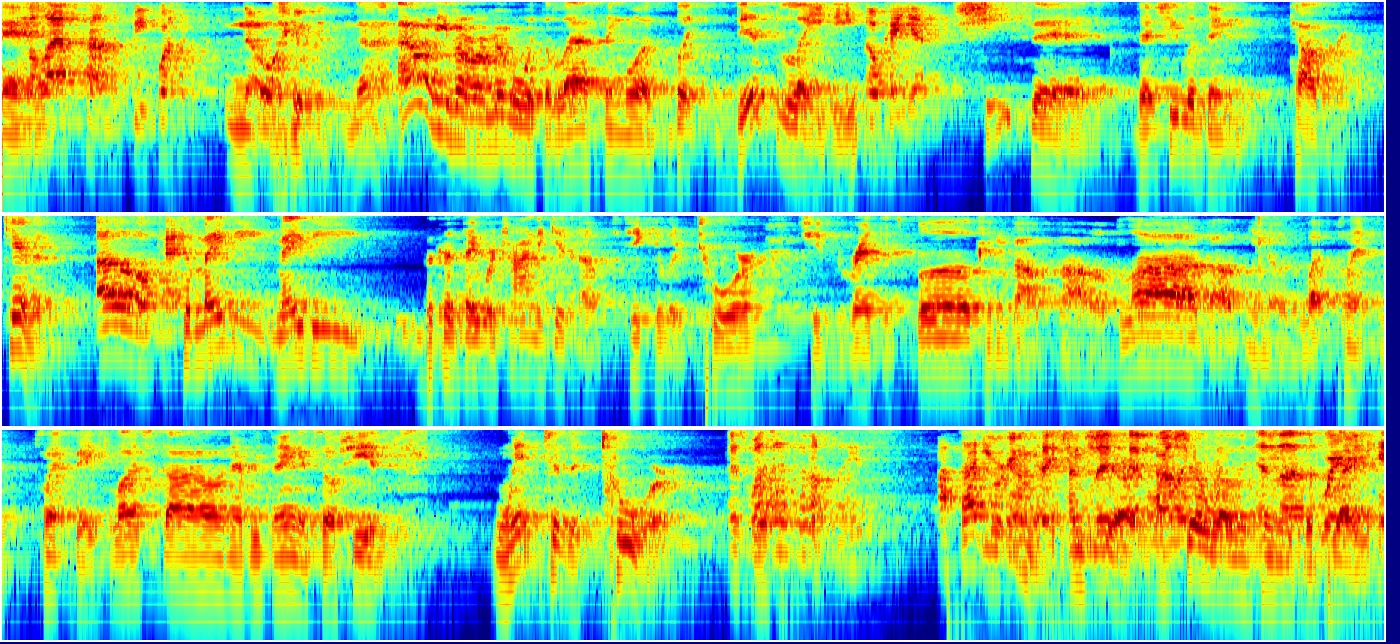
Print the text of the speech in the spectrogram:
And the last time was beef Wellington. No, it was not. I don't even remember what the last thing was. But this lady, Okay, yeah. she said that she lived in Calgary, Canada. Oh, okay. So maybe, maybe because they were trying to get a particular tour, she had read this book and about blah blah blah about you know the plant plant based lifestyle and everything, and so she had went to the tour. Is Wellington a place? I thought you were going to say she I'm lived sure- in I'm sure Wellington is that's a where place. it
